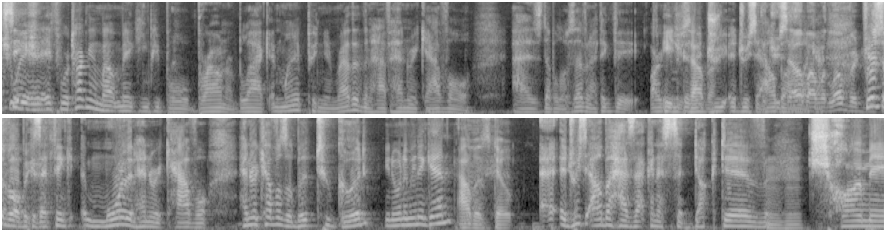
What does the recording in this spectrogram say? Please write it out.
situation. if we're talking about making people brown or black, in my opinion, rather than have Henry Cavill as 007, I think the argument Idris that Elba. Idri- Idris Elba. Idris Elba, I would love Idris First of all, Elba, because yeah. I think more than Henry Cavill, Henry Cavill's a bit too good. You know what I mean? Again, Alba's dope. uh, Idris Elba has that kind of seductive, charming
